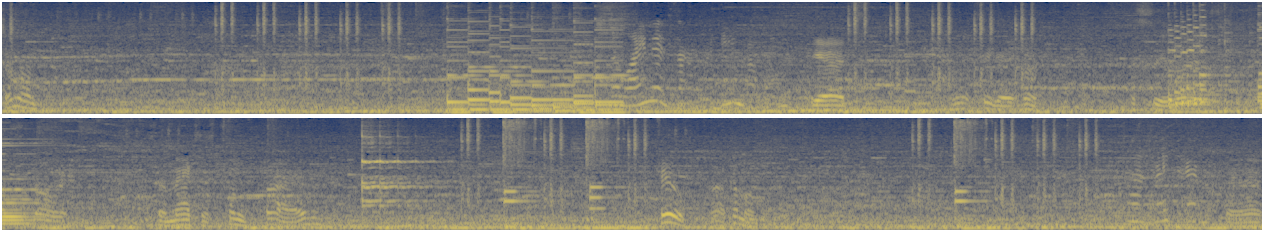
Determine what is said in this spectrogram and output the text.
Come on. The line is not working. Yeah, it's not too great, huh? Let's see. Is? So max is 25. Two. Oh, come on. Right there. Uh,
